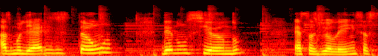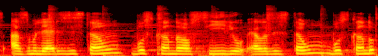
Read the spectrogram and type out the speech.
as mulheres estão denunciando essas violências, as mulheres estão buscando auxílio, elas estão buscando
